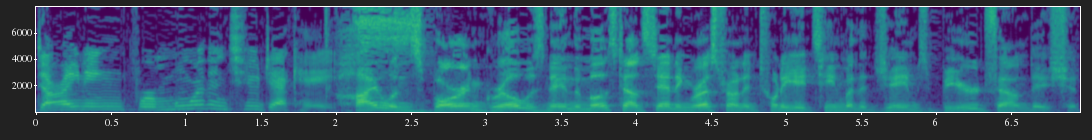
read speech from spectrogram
dining for more than two decades. Highlands Bar and Grill was named the most outstanding restaurant in 2018 by the James Beard Foundation.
